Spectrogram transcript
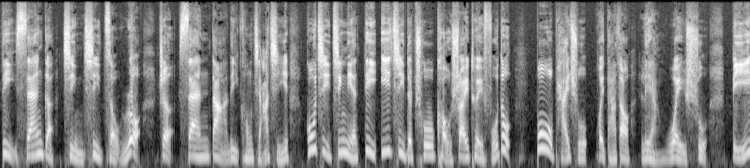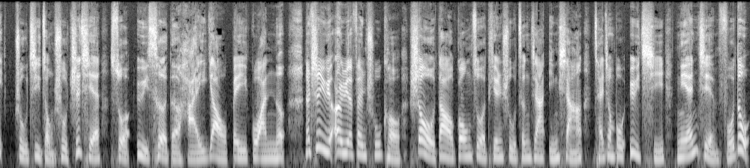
第三个景气走弱。这三大利空夹击，估计今年第一季的出口衰退幅度。不排除会达到两位数，比主计总数之前所预测的还要悲观呢。那至于二月份出口受到工作天数增加影响，财政部预期年减幅度。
